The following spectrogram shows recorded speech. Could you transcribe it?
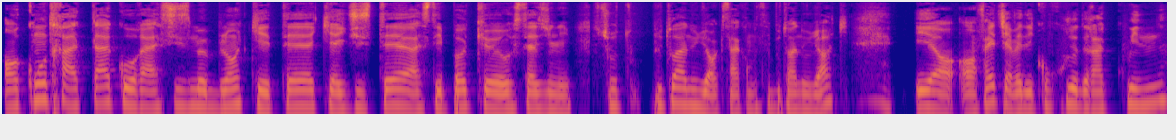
en contre-attaque au racisme blanc qui était qui existait à cette époque aux États-Unis, surtout plutôt à New York. Ça a commencé plutôt à New York. Et en, fait, il y avait des concours de drag queen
